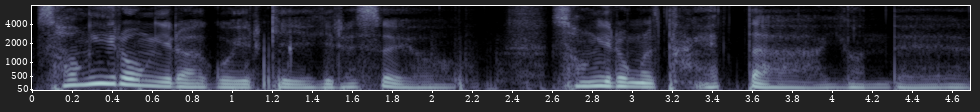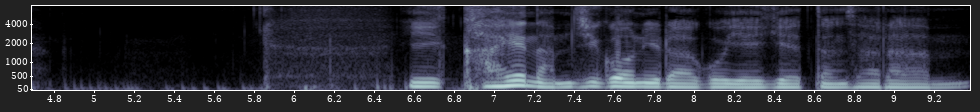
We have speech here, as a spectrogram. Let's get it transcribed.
성희롱이라고 이렇게 얘기를 했어요. 성희롱을 당했다 이건데 이 가해 남직원이라고 얘기했던 사람이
